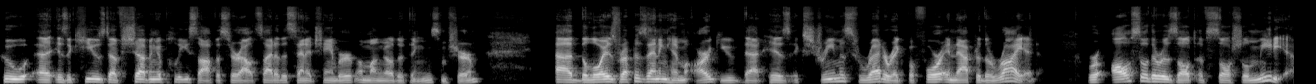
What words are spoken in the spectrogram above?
who uh, is accused of shoving a police officer outside of the senate chamber among other things i'm sure. Uh, the lawyers representing him argued that his extremist rhetoric before and after the riot were also the result of social media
